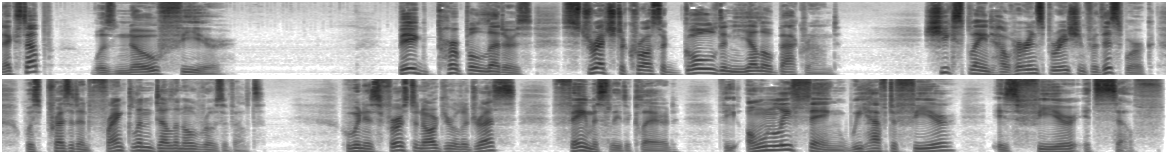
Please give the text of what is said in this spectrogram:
Next up was No Fear. Big purple letters stretched across a golden yellow background. She explained how her inspiration for this work was President Franklin Delano Roosevelt, who, in his first inaugural address, famously declared, The only thing we have to fear is fear itself.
